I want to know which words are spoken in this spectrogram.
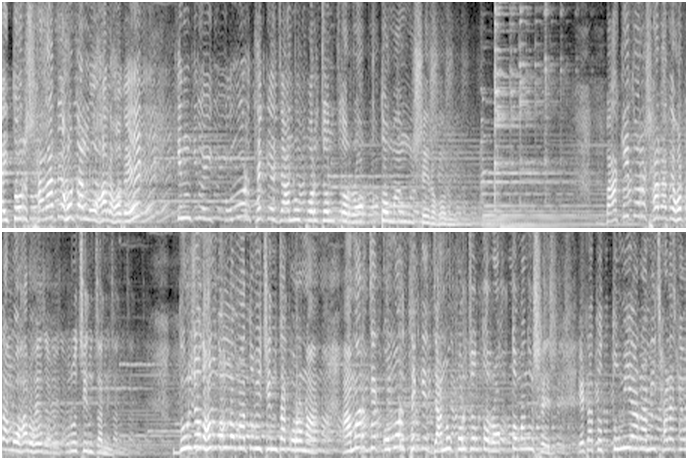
তাই তোর সারা দেহটা লোহার হবে, কিন্তু এই কোমর থেকে জানু পর্যন্ত রক্ত মাংসের হবে। বাকি তোর সারা দেহটা লোহার হয়ে যাবে, কোনো চিন্তা নেই। দুর্যোধন বলল, মা, তুমি চিন্তা করো না। আমার যে কোমর থেকে জানু পর্যন্ত রক্ত মাংসের, এটা তো তুমি আর আমি ছাড়া কেউ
